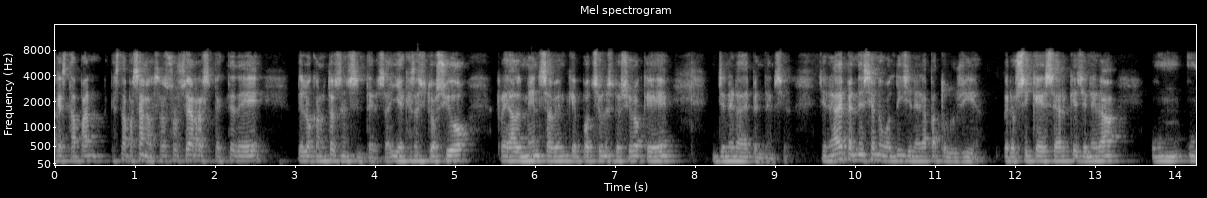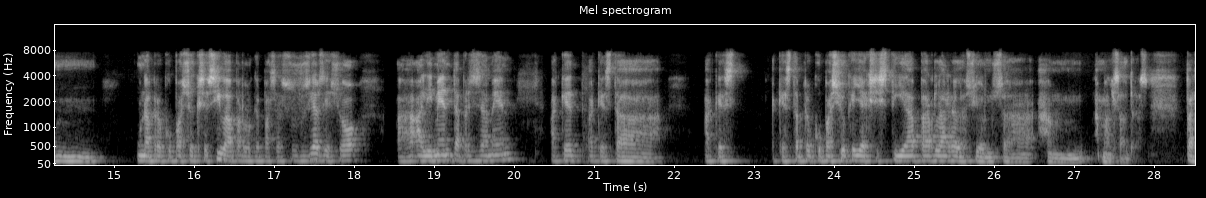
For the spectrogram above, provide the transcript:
què està, què està passant a les xarxes socials respecte de, de lo que a nosaltres ens interessa. I aquesta situació realment sabem que pot ser una situació que genera dependència. Generar dependència no vol dir generar patologia, però sí que és cert que genera un, un, una preocupació excessiva per lo que passa a les xarxes socials i això alimenta precisament aquest, aquesta, aquest, aquesta preocupació que ja existia per les relacions eh, amb, amb els altres. Per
